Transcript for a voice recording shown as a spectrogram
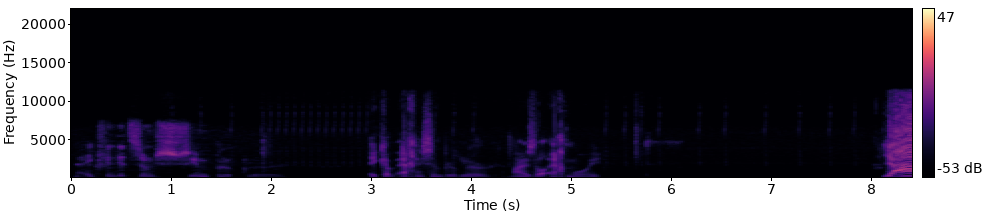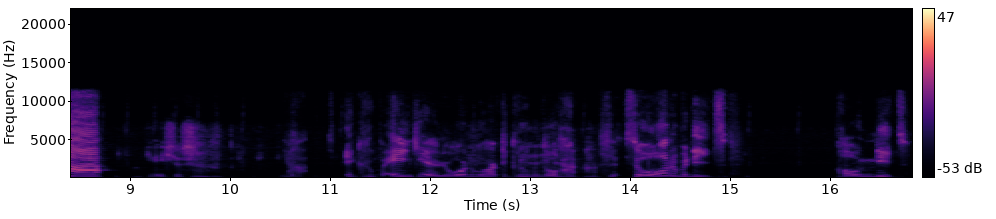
Ja, ik vind dit zo'n simpele kleur. Ik heb echt geen simpele kleur, maar hij is wel echt mooi. Ja! Jezus. Ja, ik roep één keer. Je hoort hoe hard ik roep, toch? Ja. Ze horen me niet. Gewoon niet.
